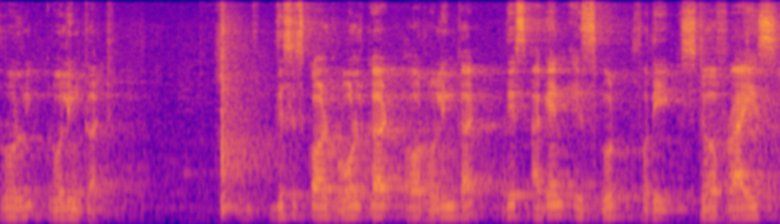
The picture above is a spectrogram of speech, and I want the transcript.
roll, rolling cut. This is called roll cut or rolling cut. This again is good for the stir fries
